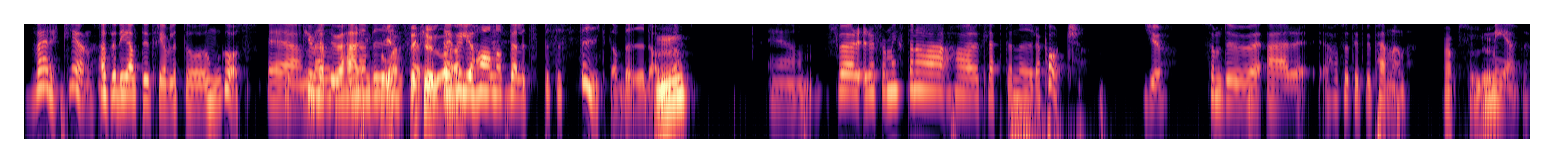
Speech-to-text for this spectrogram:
Verkligen. Alltså det är alltid trevligt att umgås. Eh, Kul men, att du är här. Men vi, Jättekul att vara vi vill ju ha något väldigt specifikt av dig idag också. Mm. Ehm, För Reformisterna har släppt en ny rapport ju, som du är, har suttit vid pennan Absolut. med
